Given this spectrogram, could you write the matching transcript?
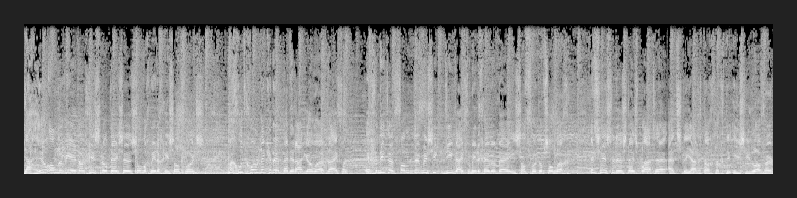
Ja, heel ander weer dan gisteren op deze zondagmiddag in Zandvoort. Maar goed, gewoon lekker bij de radio blijven. En genieten van de muziek die wij vanmiddag hebben bij Zandvoort op zondag. Met als eerste dus deze plaat uit de jaren 80, de Easy Lover.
